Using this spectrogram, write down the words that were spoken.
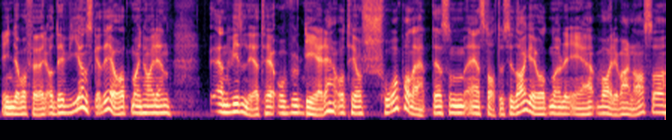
enn det var før. Og Det vi ønsker, det er jo at man har en en vilje til å vurdere og til å se på det. Det som er status i dag, er jo at når det er varig verna, så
